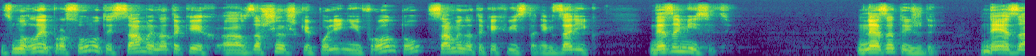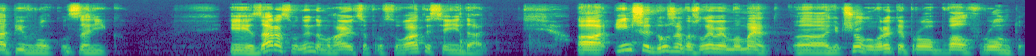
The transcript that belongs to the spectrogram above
змогли просунутися саме на таких е, завширшки по лінії фронту, саме на таких відстанях за рік, не за місяць, не за тиждень, не за півроку, за рік. І зараз вони намагаються просуватися і далі. А, інший дуже важливий момент, а, якщо говорити про обвал фронту,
